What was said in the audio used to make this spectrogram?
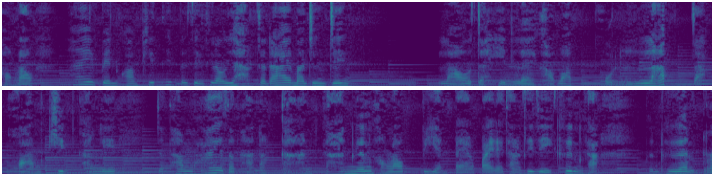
ของเรา ให้เป็นความคิดที่เป็นสิ่งที่เราอยากจะได้มาจริง ๆ เราจะเห็นเลยค่ะว่าผลลัพธ์จากความคิดครั้งนี้ จะทำให้สถานการณ์การเงินของเราเปลี่ยนแปลงไปในทางที่ดีขึ้นค่ะเพื่อนๆล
